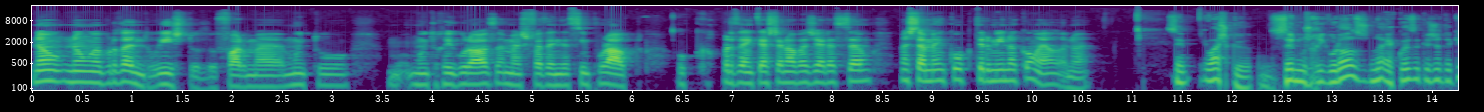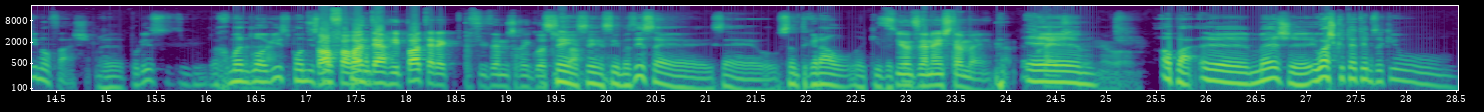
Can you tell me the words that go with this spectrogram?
não, não abordando isto de forma muito, muito rigorosa, mas fazendo assim por alto o que representa esta nova geração, mas também com o que termina com ela, não é? Sim, eu acho que sermos rigorosos é coisa que a gente aqui não faz. Uh, por isso, arrumando logo isso, pondo isso Só falando de Harry Potter é que precisamos de rigor Sim, total. sim, sim, mas isso é, isso é o santo grau aqui da Senhor dos Anéis também. É, Opa, uh, mas eu acho que até temos aqui um,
